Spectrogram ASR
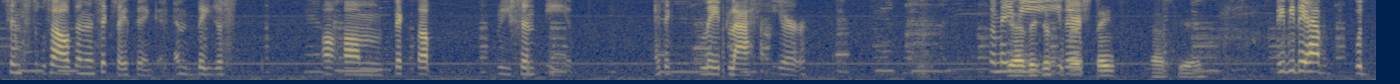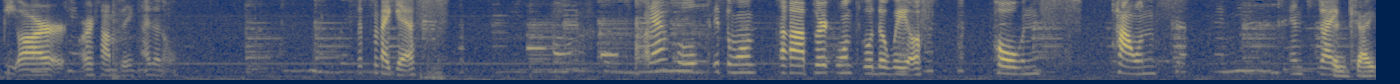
since 2006 I think and they just um picked up recently I think late last year. So maybe yeah, they just there's last year. maybe they have good PR or something. I don't know. That's my guess. But I hope it won't uh Plurk won't go the way of Pones, Pounds, and Stripe. And Jai.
